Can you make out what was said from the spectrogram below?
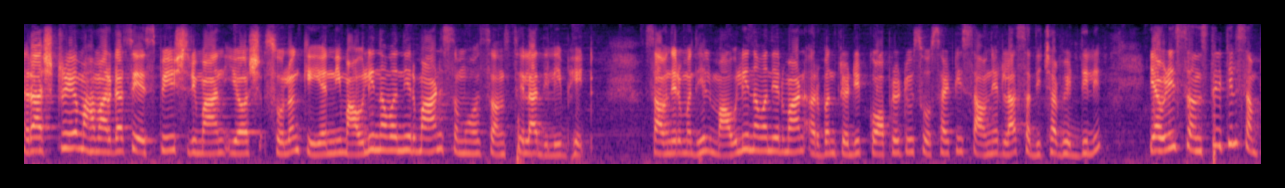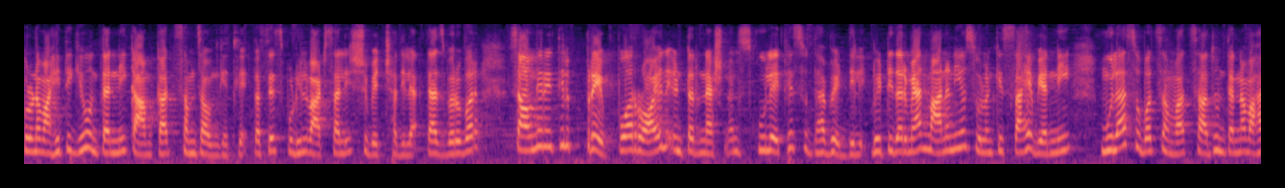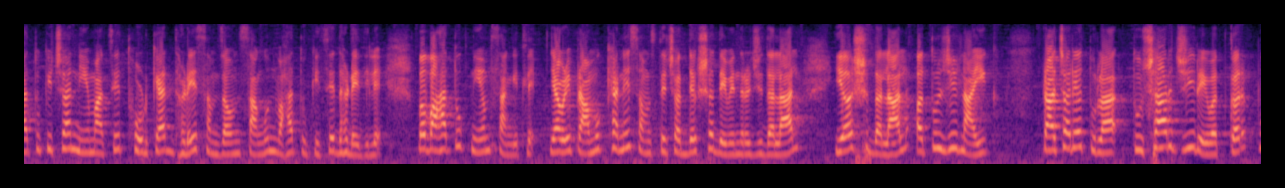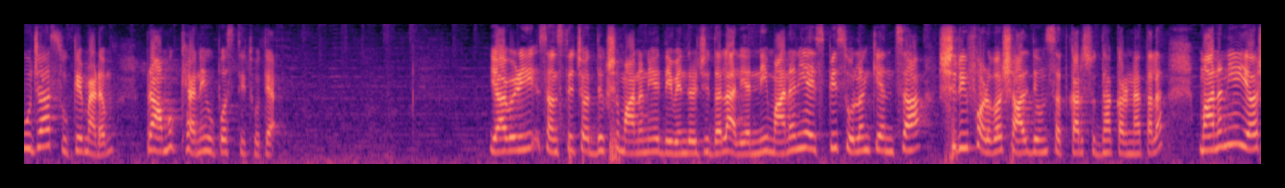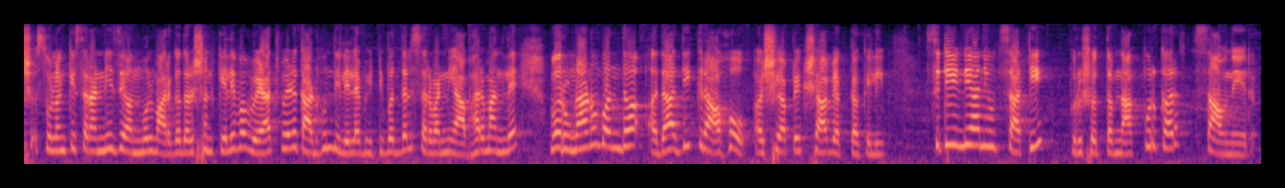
राष्ट्रीय महामार्गाचे S P श्रीमान यश सोलंकी यांनी माऊली नवनिर्माण समूह संस्थेला दिली भेट. सावनेरमधील Mauli Navnirman urban credit cooperative society सावनेरला सदिच्छा भेट दिली. यावेळी संस्थेतील संपूर्ण माहिती घेऊन त्यांनी कामकाज समजावून घेतले. तसेच पुढील वाटचालीस शुभेच्छा दिल्या. त्याचबरोबर सावनेर येथील प्रेप व रॉयल इंटरनॅशनल स्कूल येथे सुद्धा भेट दिली. भेटीदरम्यान माननीय सोलंकी साहेब यांनी मुलासोबत संवाद साधून त्यांना वाहतुकीच्या नियमाचे थोडक्यात धडे समजावून सांगून वाहतुकीचे धडे दिले व वाहतूक नियम सांगितले. यावेळी प्रामुख्याने संस्थेचे अध्यक्ष देवेंद्रजी दलाल यश दलाल अतुलजी नाईक प्राचार्य तुला तुषारजी रेवतकर पूजा सुके मॅडम प्रामुख्याने उपस्थित होत्या. यावेळी संस्थेचे अध्यक्ष माननीय देवेंद्रजी दलाल यांनी माननीय एस पी सोलंकी यांचा श्रीफळ व शाल देऊन सत्कार सुद्धा करण्यात आला. माननीय यश सोलंकी सरांनी जे अनमोल मार्गदर्शन केले व वेळात वेळ काढून दिलेल्या भेटीबद्दल सर्वांनी आभार मानले व ऋणानुबंध अदाधिक राहो अशी अपेक्षा व्यक्त केली. सिटी इंडिया न्यूजसाठी पुरुषोत्तम नागपूरकर सावनेर.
